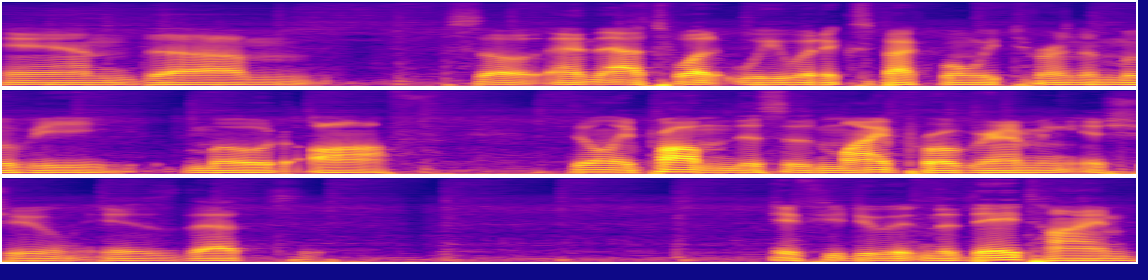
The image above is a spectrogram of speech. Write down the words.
and um, so and that's what we would expect when we turn the movie mode off. The only problem, this is my programming issue, is that if you do it in the daytime,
